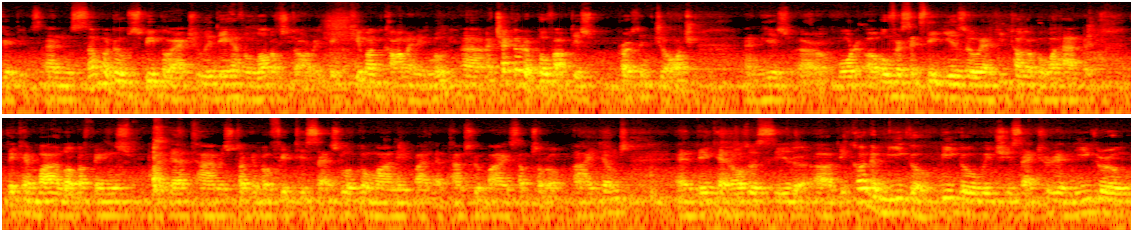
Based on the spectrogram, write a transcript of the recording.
And, and some of those people actually, they have a lot of story. They keep on commenting. Uh, I checked out the profile of this person, George, and he's uh, more, uh, over 60 years old, and he talked about what happened. They can buy a lot of things by that time. It's talking about 50 cents local money by that time to buy some sort of items. And they can also see, the, uh, they call it Migo, Migo, which is actually a Negro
